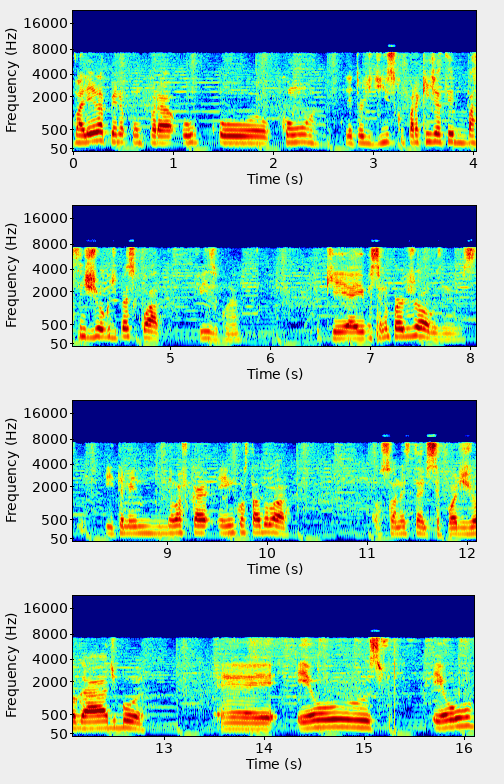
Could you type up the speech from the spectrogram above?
valeria a pena comprar o, o com leitor de disco para quem já tem bastante jogo de PS4. físico, né? Porque aí você não perde jogos, né? E também não vai ficar encostado lá. Só na instante, você pode jogar de boa. É, eu, eu,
